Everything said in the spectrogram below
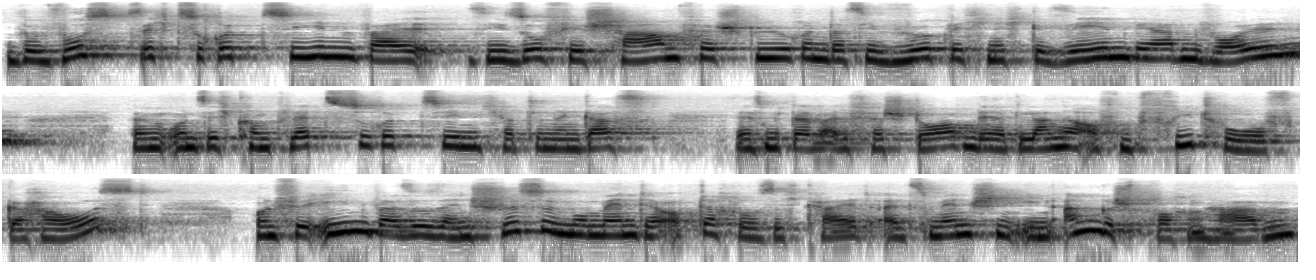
bewusst sich zurückziehen, weil sie so viel Scham verspüren, dass sie wirklich nicht gesehen werden wollen ähm, und sich komplett zurückziehen. Ich hatte einen Gast, der ist mittlerweile verstorben, der hat lange auf dem Friedhof gehaust. Und für ihn war so sein Schlüsselmoment der Obdachlosigkeit, als Menschen ihn angesprochen haben,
